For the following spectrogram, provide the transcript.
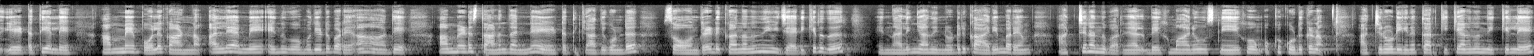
ഏട്ടത്തിയല്ലേ? അമ്മയെ പോലെ കാണണം. അല്ലേ അമ്മേ? എന്ന് ഗോമതിയോട് പറയാം. ആ അതെ. അമ്മയുടെ സ്ഥാനം തന്നെ ഏട്ടത്തിക്ക്. അതുകൊണ്ട് സ്വാതന്ത്ര്യം എടുക്കാമെന്നൊന്നും നീ വിചാരിക്കരുത്. എന്നാലും ഞാൻ നിന്നോടൊരു കാര്യം പറയാം. അച്ഛനെന്ന് പറഞ്ഞാൽ ബഹുമാനവും സ്നേഹവും ഒക്കെ കൊടുക്കണം. അച്ഛനോട് ഇങ്ങനെ തർക്കിക്കാനൊന്നും നിൽക്കില്ലേ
